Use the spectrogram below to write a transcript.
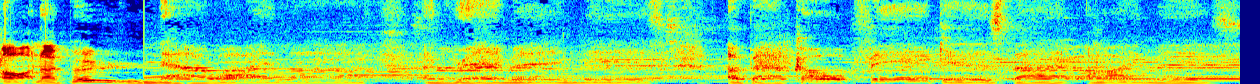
Oh no, boo! Now I laugh and reminisce about cult figures that I miss.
